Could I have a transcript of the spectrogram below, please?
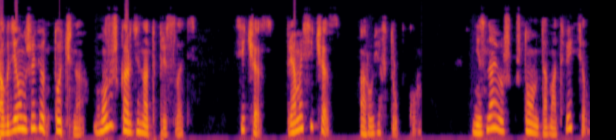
«А где он живет точно? Можешь координаты прислать?» «Сейчас, прямо сейчас», – ору я в трубку. Не знаю уж, что он там ответил,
